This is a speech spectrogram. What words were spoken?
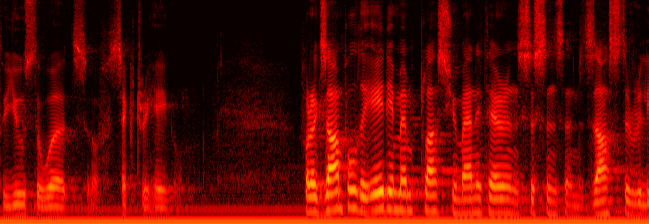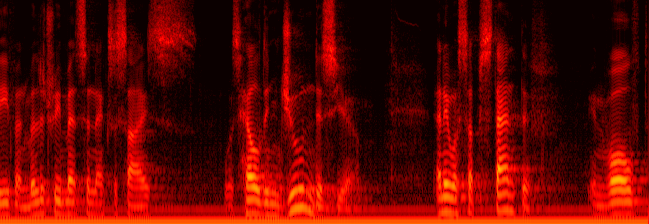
to use the words of Secretary Hagel. For example, the ADMM Plus Humanitarian Assistance and Disaster Relief and Military Medicine exercise was held in June this year, and it was substantive, involved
